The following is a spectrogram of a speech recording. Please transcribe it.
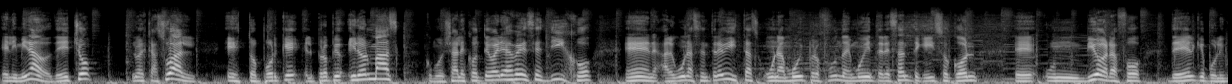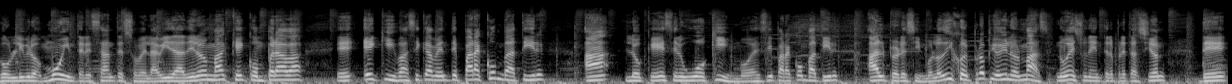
eliminados. De hecho, no es casual esto, porque el propio Elon Musk, como ya les conté varias veces, dijo en algunas entrevistas, una muy profunda y muy interesante que hizo con eh, un biógrafo de él que publicó un libro muy interesante sobre la vida de Elon Musk, que compraba eh, X básicamente para combatir a lo que es el wokismo, es decir, para combatir al progresismo. Lo dijo el propio Elon Musk, no es una interpretación de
